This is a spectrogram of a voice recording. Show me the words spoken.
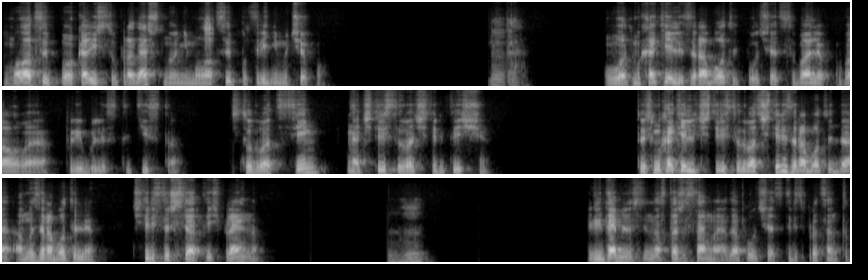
молодцы по количеству продаж, но не молодцы по среднему чеку. Да. Вот, мы хотели заработать, получается, вал, валовая прибыль статиста 127, а, 424 тысячи. То есть мы хотели 424 заработать, да, а мы заработали 460 тысяч, правильно? Угу. Рентабельность у нас та же самая, да, получается, 30%?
